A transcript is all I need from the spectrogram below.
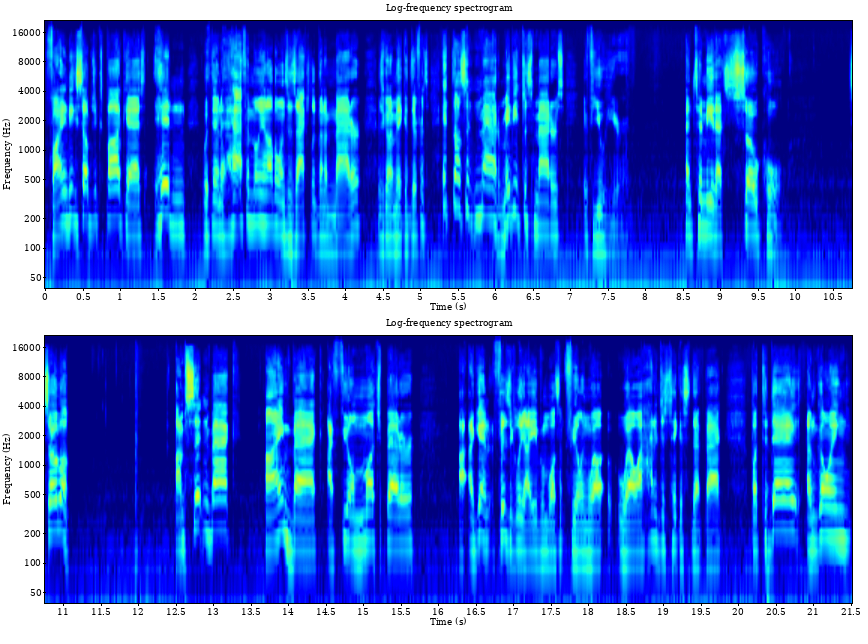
finding subjects podcast hidden within half a million other ones is actually going to matter. Is going to make a difference. It doesn't matter. Maybe it just matters if you hear it. And to me, that's so cool. So look, I'm sitting back. I'm back. I feel much better again, physically, I even wasn't feeling well. Well, I had to just take a step back. But today, I'm going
